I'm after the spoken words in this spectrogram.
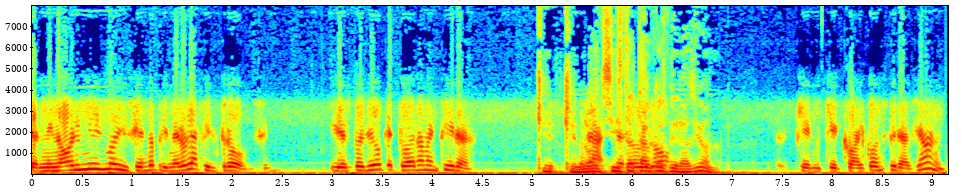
terminó él mismo diciendo, primero la filtró, ¿sí? y después dijo que todo era mentira. Que, que O no sea, existe tal duró- conspiración. que, que cuál conspiración.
